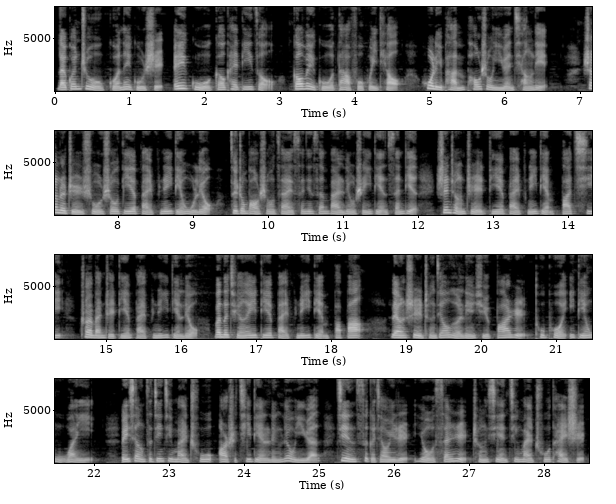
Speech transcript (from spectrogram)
来关注国内股市，A 股高开低走。高位股大幅回调，获利盘抛售意愿强烈。上证指数收跌百分之一点五六，最终报收在三千三百六十一点三点。深成指跌百分之一点八七，创业板指跌百分之一点六，万德全 A 跌百分之一点八八。两市成交额连续八日突破一点五万亿，北向资金净卖出二十七点零六亿元，近四个交易日有三日呈现净卖出态势。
